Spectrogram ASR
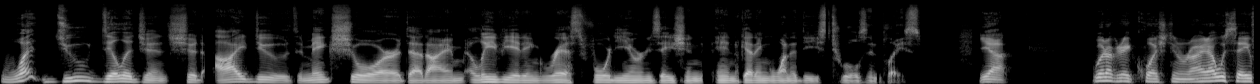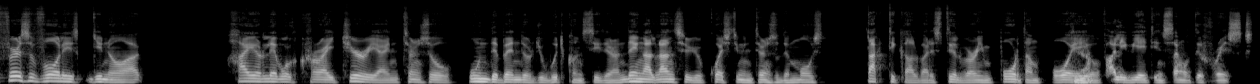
what due diligence should I do to make sure that I'm alleviating risk for the organization in getting one of these tools in place? Yeah. What a great question, right? I would say, first of all, is, you know, a higher level criteria in terms of whom the vendor you would consider. And then I'll answer your question in terms of the most tactical, but still very important way yeah. of alleviating some of the risks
